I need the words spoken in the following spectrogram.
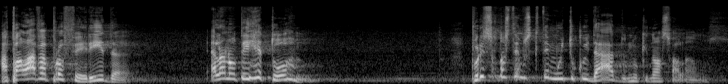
A palavra proferida, ela não tem retorno. Por isso que nós temos que ter muito cuidado no que nós falamos.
